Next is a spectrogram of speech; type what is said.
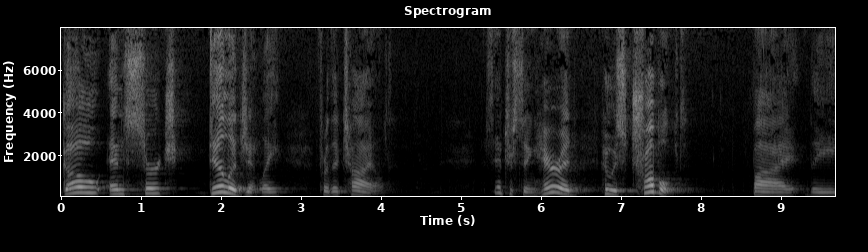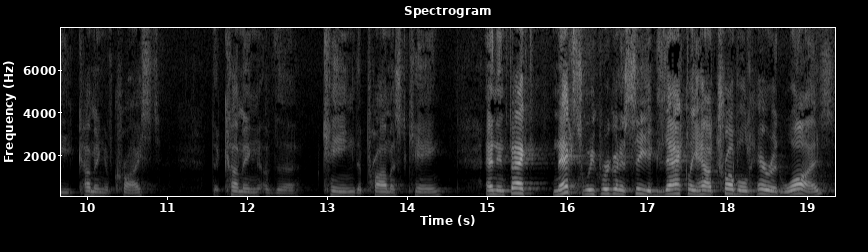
Go and search diligently for the child. It's interesting. Herod, who is troubled by the coming of Christ, the coming of the king, the promised king, and in fact, Next week, we're going to see exactly how troubled Herod was.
